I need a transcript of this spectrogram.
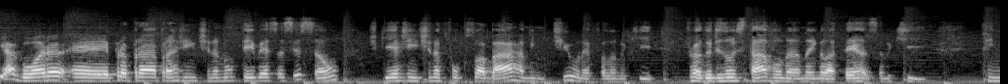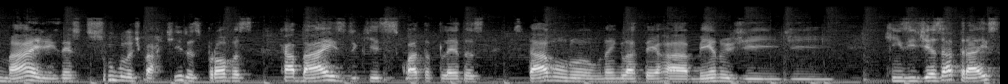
e agora, é, para a Argentina não teve essa sessão. Acho que a Argentina forçou a barra, mentiu, né? Falando que os jogadores não estavam na, na Inglaterra, sendo que tem imagens, né? Súmula de partidas, provas cabais de que esses quatro atletas estavam no, na Inglaterra há menos de, de 15 dias atrás.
